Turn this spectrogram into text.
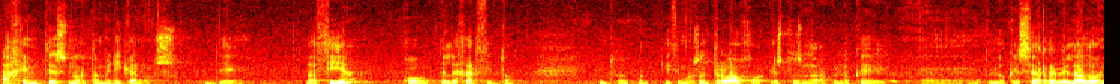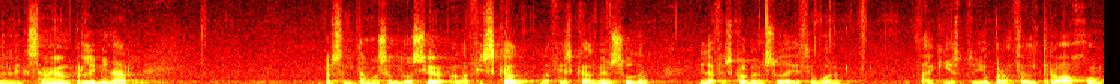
agentes norteamericanos de la CIA o del ejército. Entonces, hicimos el trabajo, esto es lo, que, eh, lo que se ha revelado en el examen preliminar. Presentamos el dossier a la fiscal, la fiscal Bensuda, y la fiscal Bensuda dice, bueno, aquí estoy yo para hacer el trabajo,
